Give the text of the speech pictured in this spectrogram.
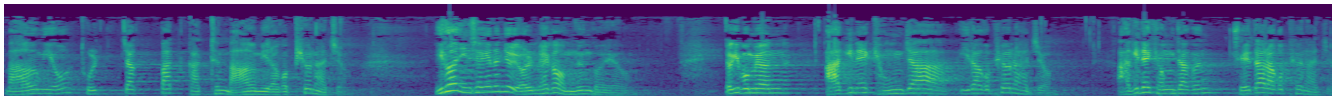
마음이요, 돌짝밭 같은 마음이라고 표현하죠. 이러한 인생에는요, 열매가 없는 거예요. 여기 보면 악인의 경작이라고 표현하죠. 악인의 경작은 죄다라고 표현하죠.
